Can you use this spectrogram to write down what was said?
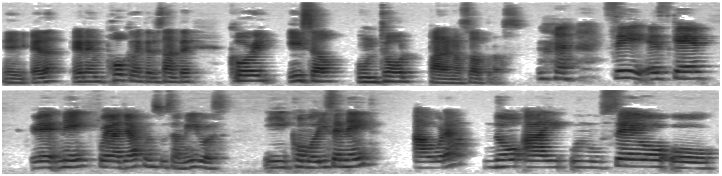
Y era, era un poco interesante. Corey hizo un tour para nosotros. sí, es que eh, Nate fue allá con sus amigos y como dice Nate, ahora no hay un museo o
